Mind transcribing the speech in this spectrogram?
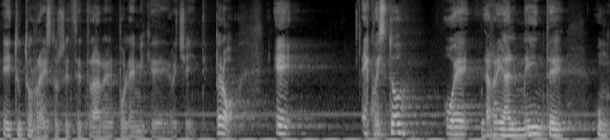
e tutto il resto senza entrare nelle polemiche recenti. Però è, è questo o è realmente un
